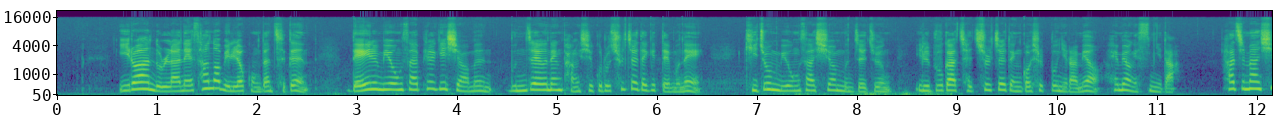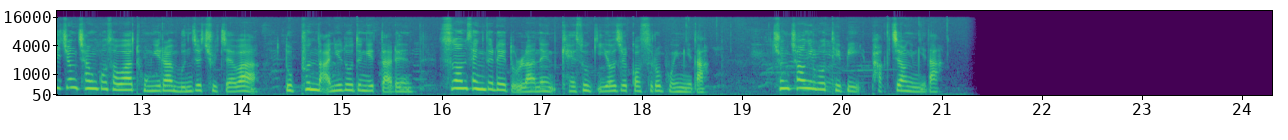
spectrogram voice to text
이러한 논란에 산업인력공단 측은 내일 미용사 필기시험은 문제은행 방식으로 출제되기 때문에 기존 미용사 시험 문제 중 일부가 재출제된 것일 뿐이라며 해명했습니다. 하지만 시중 참고서와 동일한 문제 출제와 높은 난이도 등에 따른 수험생들의 논란은 계속 이어질 것으로 보입니다. 충청일보TV 박지영입니다.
